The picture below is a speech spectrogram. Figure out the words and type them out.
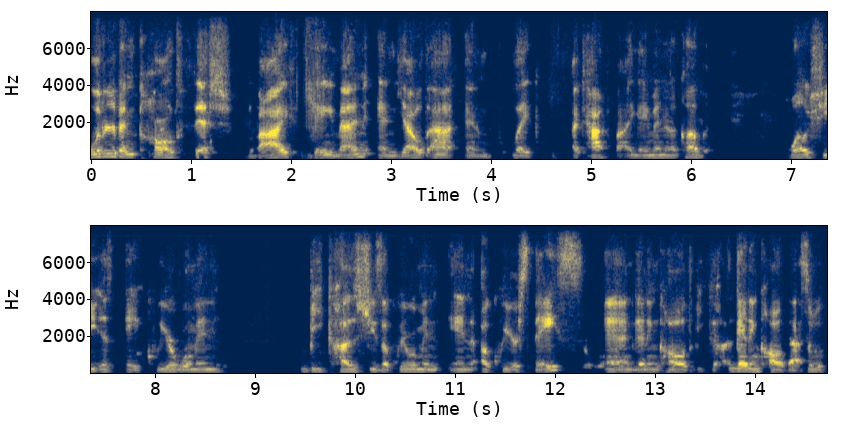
literally been called fish by gay men and yelled at and like attacked by gay men in a club. Well, she is a queer woman because she's a queer woman in a queer space and getting called getting called that. So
